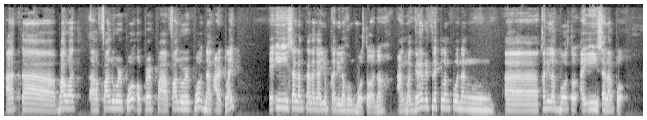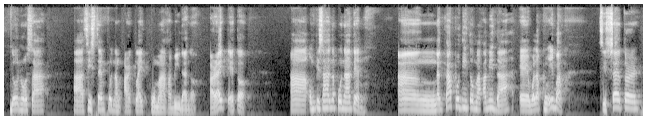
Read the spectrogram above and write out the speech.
at uh, bawat uh, follower po o per uh, follower po ng ArcLight, eh, iisa lang talaga yung kanilang boto. Ano? Ang magre-reflect lang po ng uh, kanilang boto ay iisa lang po doon ho sa uh, system po ng ArcLight po mga kabida. No? Alright, ito uh, umpisahan na po natin. Ang nagtapo dito mga kabida, eh wala pong iba. Si Senator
